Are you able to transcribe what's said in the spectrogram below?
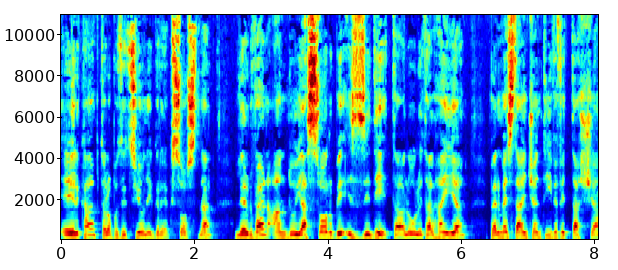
il-Kap tal-Oppożizzjoni Grech sostna li l-Gvern għandu jassorbi ż-żidiet ta' l-għoli tal-ħajja permezz ta' inċentivi fit-taxxa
